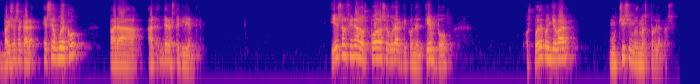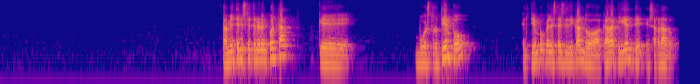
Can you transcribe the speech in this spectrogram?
vais a sacar ese hueco para atender a este cliente. Y eso al final os puedo asegurar que con el tiempo os puede conllevar muchísimos más problemas. También tenéis que tener en cuenta que vuestro tiempo, el tiempo que le estáis dedicando a cada cliente es sagrado.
